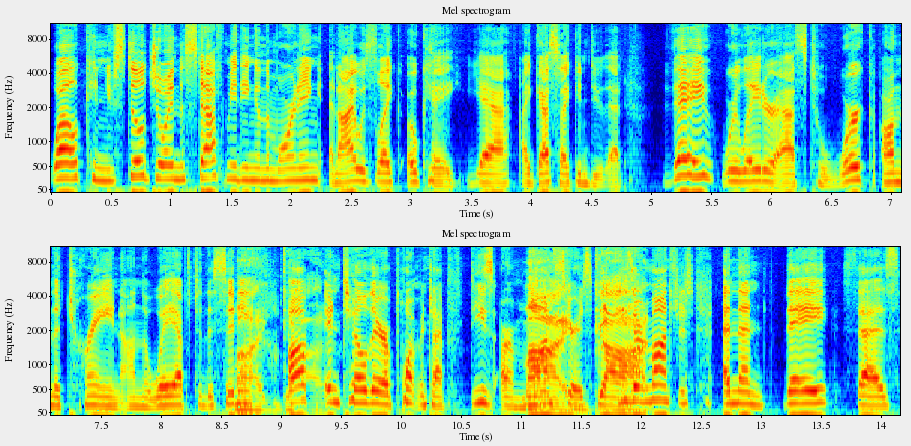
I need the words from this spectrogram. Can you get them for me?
Well, can you still join the staff meeting in the morning? And I was like, Okay, yeah, I guess I can do that. They were later asked to work on the train on the way up to the city up until their appointment time. These are My monsters. God. These are monsters. And then they says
